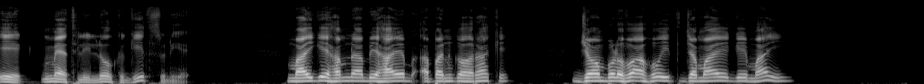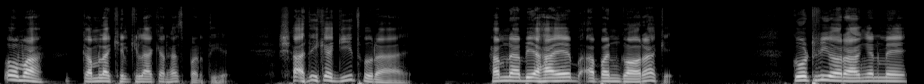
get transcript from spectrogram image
एक मैथिली लोकगीत सुनिए। माईगे हम ना बिहायब अपन गौरा के, जौ बुढ़वा हो इत जमाए गे माई। ओ माँ, कमला खिलखिलाकर हंस पड़ती है, शादी का गीत हो रहा है। हम न ब्याहेब अपन गौरा के। कोठरी और आँगन में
